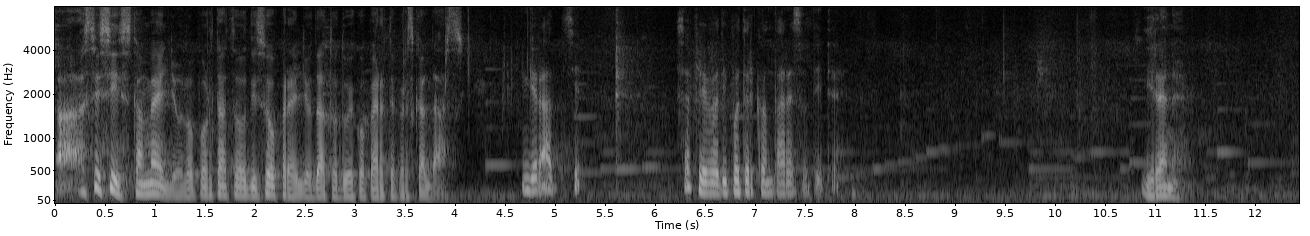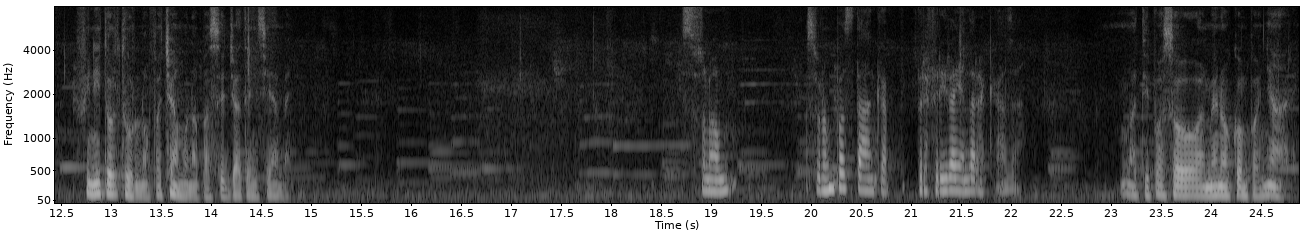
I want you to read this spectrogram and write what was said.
Ah, sì, sì, sta meglio. L'ho portato di sopra e gli ho dato due coperte per scaldarsi. Grazie. Sapevo di poter contare su di te. Irene, finito il turno, facciamo una passeggiata insieme. Sono, sono un po' stanca, preferirei andare a casa. Ma ti posso almeno accompagnare.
